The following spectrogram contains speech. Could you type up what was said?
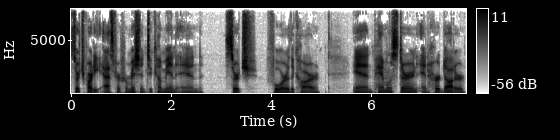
search party asks for permission to come in and search for the car. And Pamela Sturm and her daughter,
